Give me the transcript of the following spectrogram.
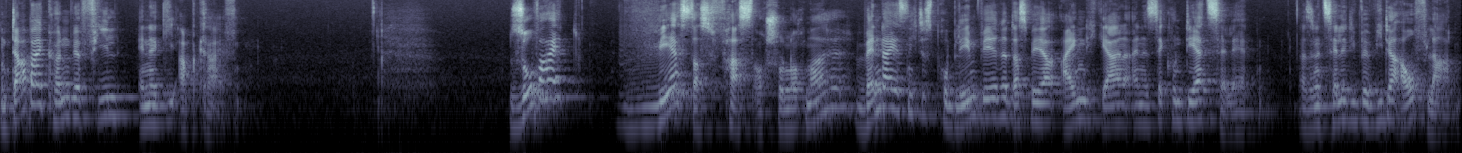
Und dabei können wir viel Energie abgreifen. Soweit wäre es das fast auch schon nochmal, wenn da jetzt nicht das Problem wäre, dass wir eigentlich gerne eine Sekundärzelle hätten. Also eine Zelle, die wir wieder aufladen.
